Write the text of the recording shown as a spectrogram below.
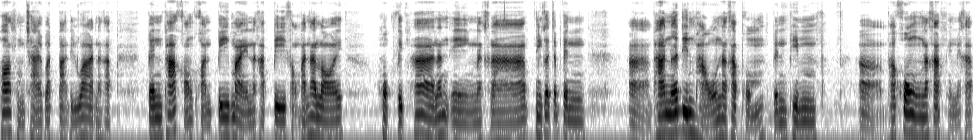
พ่อสมชายวัดปาริวาสนะครับ เป็นพระของขวัญปีใหม่นะครับ ปี 2565 นั่นเองนะครับ นี่ก็จะเป็นพระเนื้อดินเผานะครับ ผมเป็นพิมพ์พระคงนะครับเห็นไหมครับ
